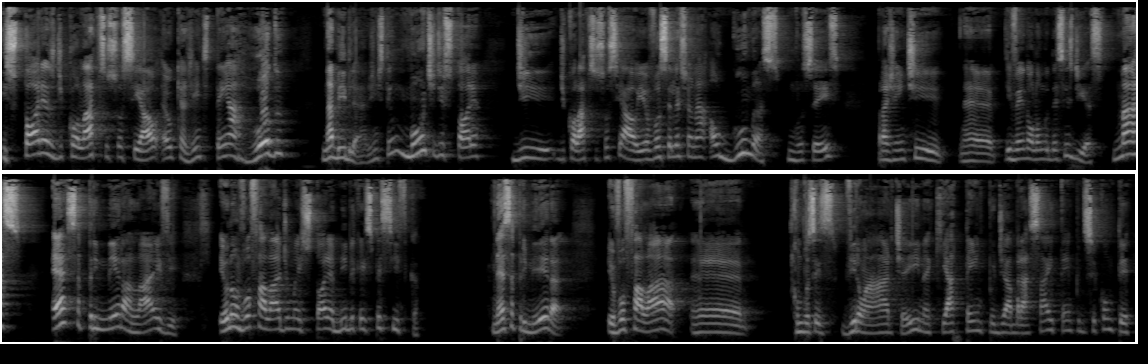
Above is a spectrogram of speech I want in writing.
histórias de colapso social é o que a gente tem a rodo na Bíblia. A gente tem um monte de história de, de colapso social e eu vou selecionar algumas com vocês para a gente é, ir vendo ao longo desses dias. Mas essa primeira live eu não vou falar de uma história bíblica específica. Nessa primeira, eu vou falar é, como vocês viram a arte aí, né, que há tempo de abraçar e tempo de se conter.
